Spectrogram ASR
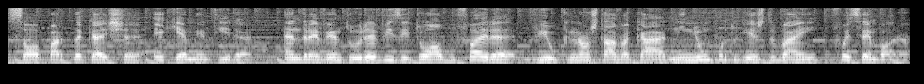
Só a parte da queixa é que é mentira. André Ventura visitou Albufeira, viu que não estava cá nenhum português de bem, foi-se embora.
